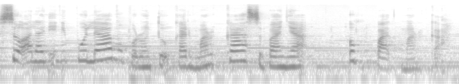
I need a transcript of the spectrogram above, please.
Soalan ini pula memperuntukkan markah sebanyak empat markah.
